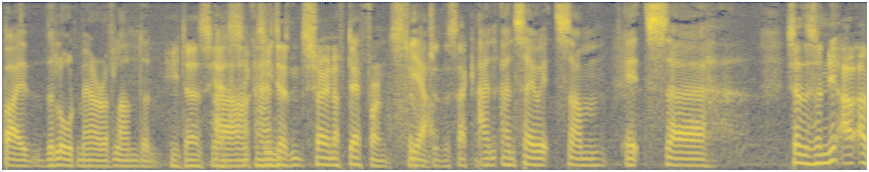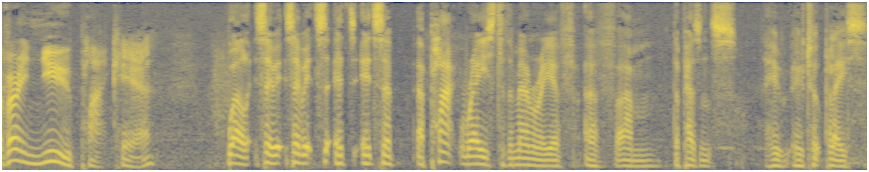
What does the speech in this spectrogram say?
by the Lord Mayor of London. He does, yes, Uh, because he doesn't show enough deference to Yeah. Richard II. And and so it's um it's uh, so there's a, new, a, a very new plaque here. Well so so it's it's it's a, a plaque raised to the memory of of um, the peasants who, who took place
